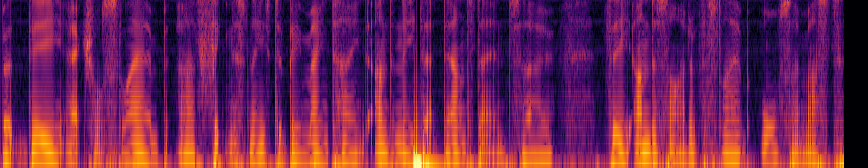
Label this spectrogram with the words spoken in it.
but the actual slab uh, thickness needs to be maintained underneath that downstand. So the underside of the slab also must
